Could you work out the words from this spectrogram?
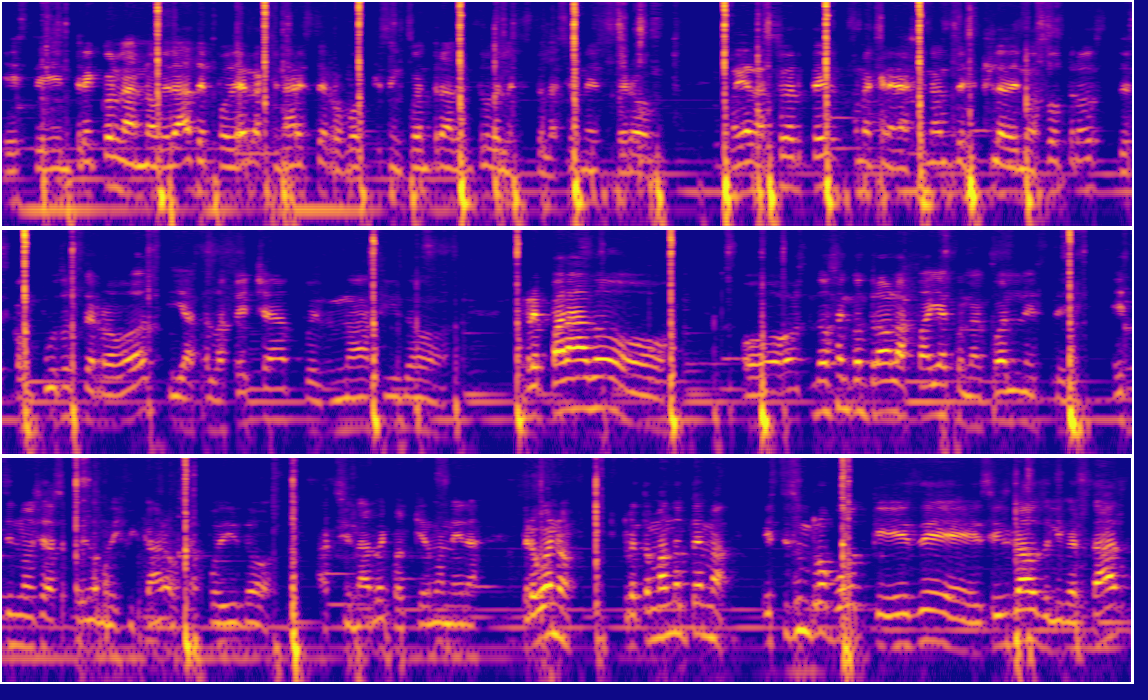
Este, entré con la novedad de poder reaccionar este robot que se encuentra dentro de las instalaciones, pero vaya la suerte, una generación antes que la de nosotros descompuso este robot y hasta la fecha pues no ha sido reparado o o no se ha encontrado la falla con la cual este, este no se ha podido modificar o se ha podido accionar de cualquier manera. Pero bueno, retomando el tema, este es un robot que es de 6 grados de libertad.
